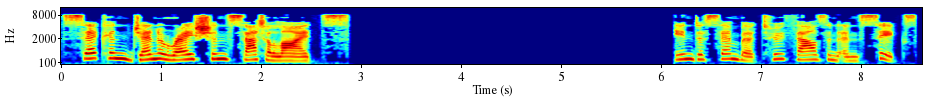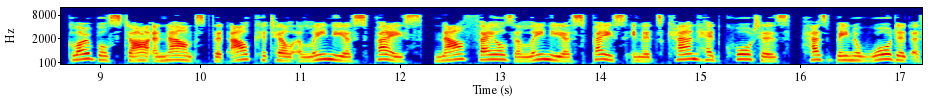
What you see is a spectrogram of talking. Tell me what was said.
Second generation satellites In December 2006, Globalstar announced that Alcatel Alenia Space, now Thales Alenia Space in its Cannes headquarters, has been awarded a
